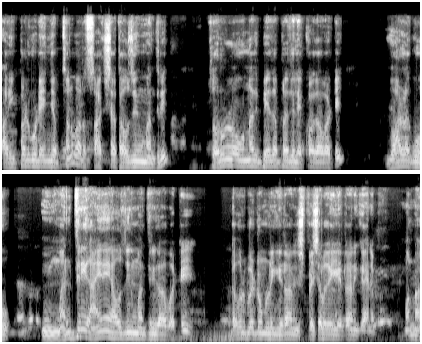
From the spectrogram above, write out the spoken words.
వారు ఇప్పటి కూడా ఏం చెప్తాను వారు సాక్షాత్ హౌసింగ్ మంత్రి. తొర్రూరులో ఉన్నది పేద ప్రజలు ఎక్కువ కాబట్టి వాళ్ళకు మంత్రి ఆయనే హౌసింగ్ మంత్రి కాబట్టి డబుల్ బెడ్రూమ్లు ఇవ్వడానికి స్పెషల్గా ఇవ్వడానికి ఆయన మొన్న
